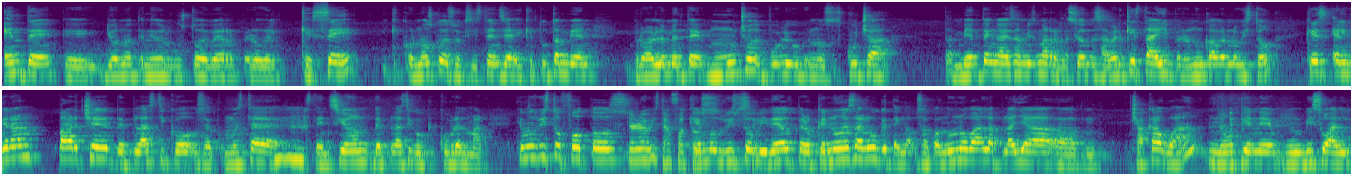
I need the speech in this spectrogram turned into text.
ente que yo no he tenido el gusto de ver, pero del que sé y que conozco de su existencia y que tú también probablemente mucho del público que nos escucha también tenga esa misma relación de saber que está ahí, pero nunca haberlo visto, que es el gran parche de plástico, o sea, como esta extensión de plástico que cubre el mar. Que hemos visto fotos, Yo lo he visto en fotos. que hemos visto sí. videos, pero que no es algo que tenga, o sea, cuando uno va a la playa um, Chacagua, no tiene un visual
